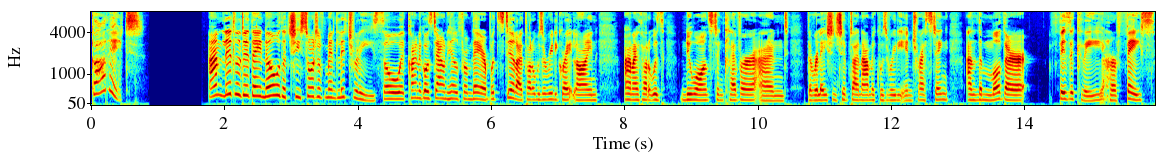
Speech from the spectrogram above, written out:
got it. And little did they know that she sort of meant literally, so it kind of goes downhill from there. But still, I thought it was a really great line, and I thought it was nuanced and clever, and the relationship dynamic was really interesting. And the mother, physically, her face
